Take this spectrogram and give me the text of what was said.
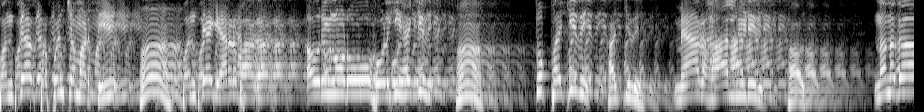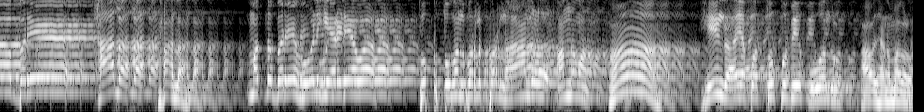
ಪಂತ್ಯಾಗ ಪ್ರಪಂಚ ಮಾಡ್ತಿ. ಹಾ. ಪಂತ್ಯಾಗ ಎರಡು ಭಾಗ. ಅವ್ರಿಗೆ ನೋಡು ಹೋಳಿಗೆ ಹಾಕಿದಿ. ಹಾ. ತುಪ್ಪ ಹಾಕಿದಿ? ಹಾಕಿದಿ. ಮ್ಯಾಗ ಹಾಲು ನೀಡಿದಿ. ಹೌದು. ನನಗ ಬರೇ ಹಾಲ. ಹಾಲ. ಮತ್ತ ಬರೇ ಹೋಳಿಗೆ ಎರಡೇ ಅವ. ತುಪ್ಪ ತಗೊಂಡ್ ಬರ್ಲಕ್ ಬರಲ್ಲ ಅಂದಳು ಅಂದವ. ಹಿಂಗ ಯಪ್ಪ ತುಪ್ಪ ಬೇಕು ಅಂದಳು ಹೌದು ಹೆಣ್ಮಗಳು.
